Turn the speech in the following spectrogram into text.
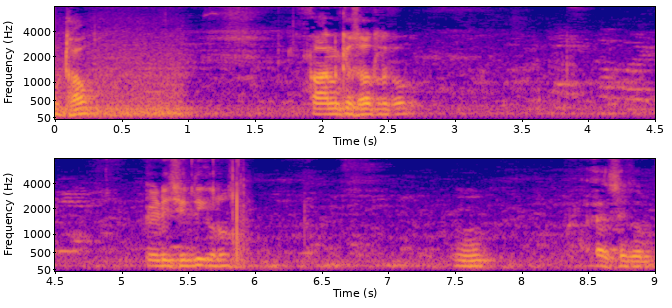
उठाओ। कान के साथ लगाओ। एड़ी सीधी करो। ऐसे करो।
